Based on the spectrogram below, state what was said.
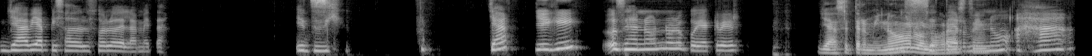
ya había pisado el suelo de la meta. Y entonces dije, ya, llegué. O sea, no, no lo podía creer. Ya se terminó, lo Se lograste. terminó, ajá.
